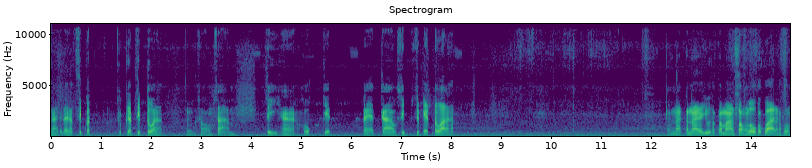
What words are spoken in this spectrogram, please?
น่าจะได้สักสิบกว่าเกือบเกือบสิบตัวนะครับหนึ่งสองสามสี่ห้าหกเจ็ดแปดเก้าสิบสิบเอ็ดตัวนะครับ น้ำหนักก็น่าจะอยู่สักประมาณสองโลกว่าๆนะครับผม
